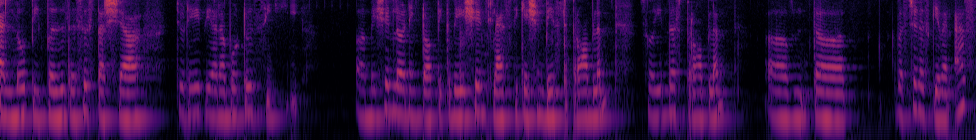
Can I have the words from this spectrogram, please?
Hello, people. This is Tarsha. Today we are about to see a machine learning topic, Bayesian classification based problem. So, in this problem, um, the question is given as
